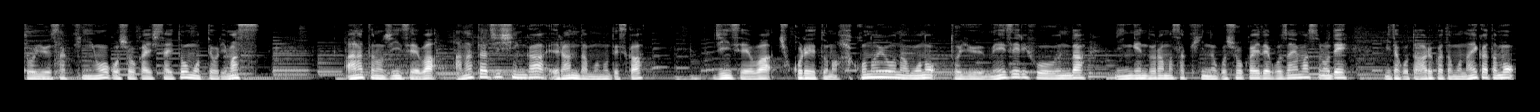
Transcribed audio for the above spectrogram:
という作品をご紹介したいと思っております。あなたの人生はあなた自身が選んだものですか？人生はチョコレートの箱のようなものという名台詞を生んだ人間ドラマ作品のご紹介でございますので見たことある方もない方も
